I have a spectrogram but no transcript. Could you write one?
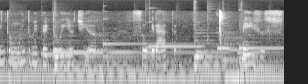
Sinto muito, me perdoe, eu te amo, sou grata. Beijos.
